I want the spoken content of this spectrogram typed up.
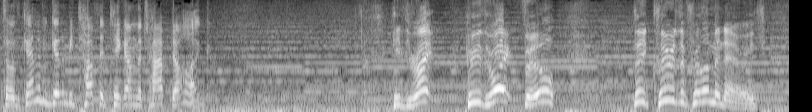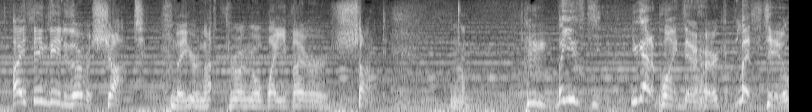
So it's kind of going to be tough to take on the top dog. He's right. He's right, Phil. They cleared the preliminaries. I think they deserve a shot. They are not throwing away their shot. Hmm, but you, you got a point there, Herc. But still,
